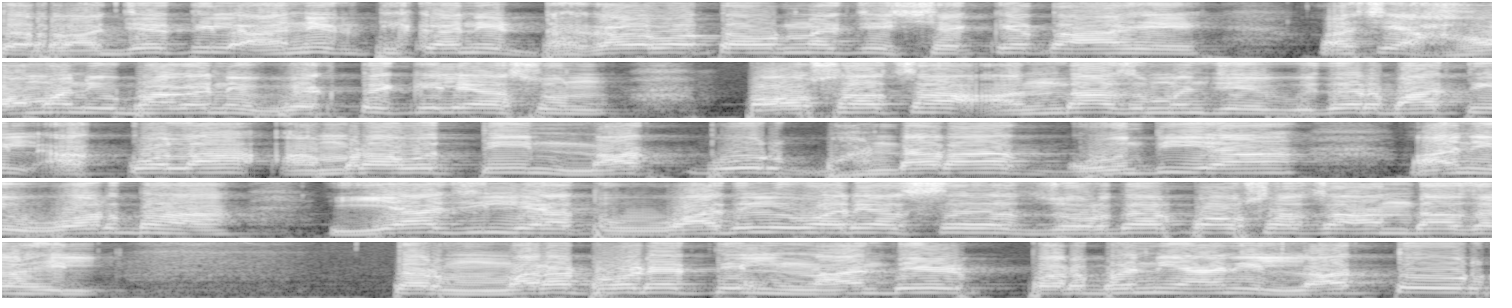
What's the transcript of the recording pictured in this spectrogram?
तर राज्यातील अनेक ठिकाणी ढगाळ वातावरणाची शक्यता आहे असे हवामान विभागाने व्यक्त केले असून पावसाचा अंदाज म्हणजे विदर्भातील अकोला अमरावती नागपूर भंडारा गोंदिया आणि वर्धा या जिल्ह्यात वादळी वाऱ्यासह जोरदार पावसाचा अंदाज राहील. तर मराठवाड्यातील नांदेड परभणी आणि लातूर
